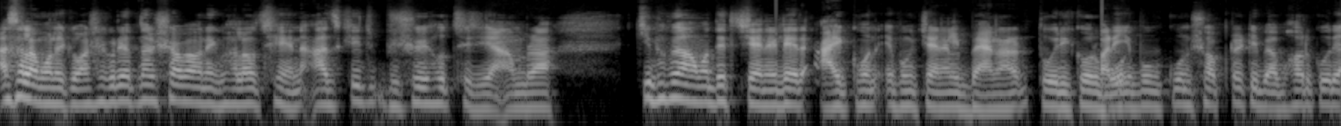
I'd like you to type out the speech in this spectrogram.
আসসালামু আলাইকুম। আশা করি আপনারা সবাই অনেক ভালো আছেন। আজকের বিষয় হচ্ছে যে আমরা কীভাবে আমাদের চ্যানেলের আইকন এবং চ্যানেল ব্যানার তৈরি করব এবং কোন সফটওয়্যারটি ব্যবহার করে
